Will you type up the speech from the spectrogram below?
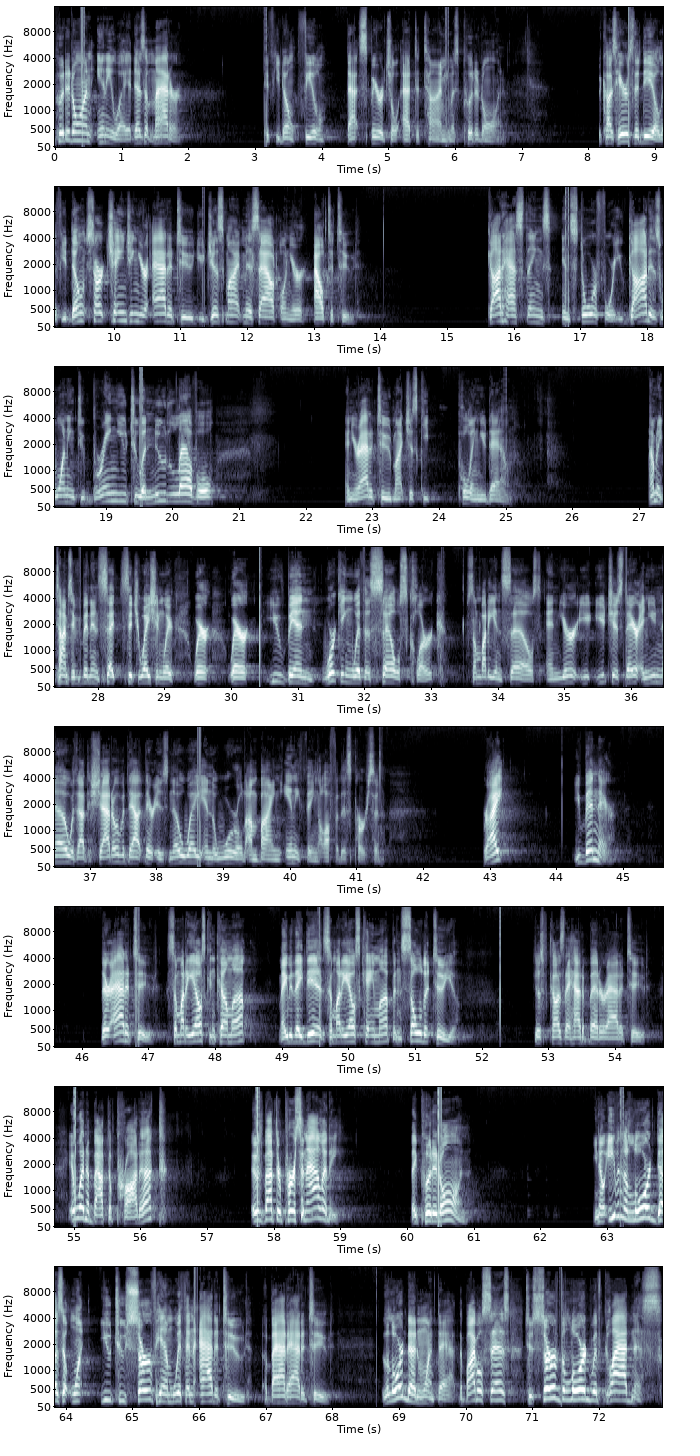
Put it on anyway. It doesn't matter if you don't feel that spiritual at the time, you must put it on. Because here's the deal if you don't start changing your attitude, you just might miss out on your altitude. God has things in store for you. God is wanting to bring you to a new level, and your attitude might just keep pulling you down. How many times have you been in a situation where, where, where you've been working with a sales clerk, somebody in sales, and you're, you, you're just there and you know without the shadow of a doubt there is no way in the world I'm buying anything off of this person? Right? You've been there their attitude. Somebody else can come up, maybe they did, somebody else came up and sold it to you just because they had a better attitude. It wasn't about the product, it was about their personality. They put it on. You know, even the Lord doesn't want you to serve Him with an attitude, a bad attitude. The Lord doesn't want that. The Bible says to serve the Lord with gladness.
